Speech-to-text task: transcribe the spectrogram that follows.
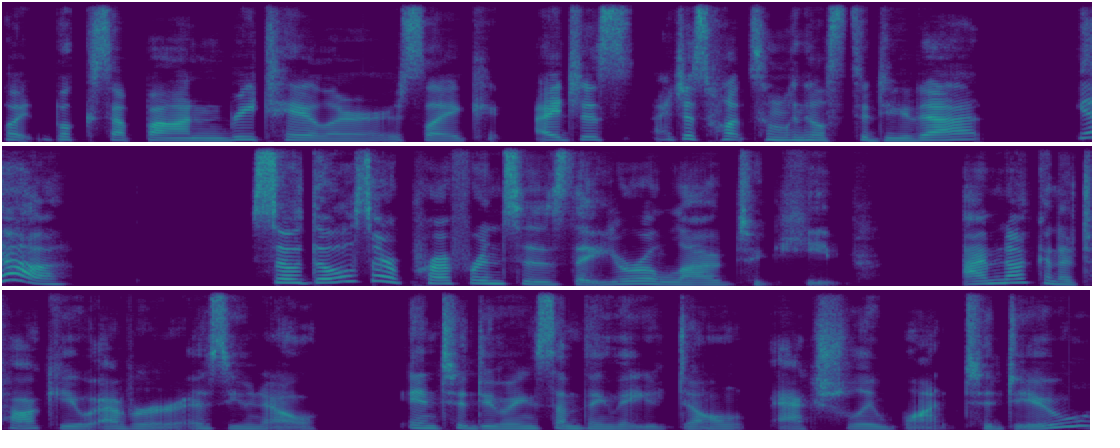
put books up on retailers like i just i just want someone else to do that. Yeah. So those are preferences that you're allowed to keep. I'm not going to talk you ever as you know into doing something that you don't actually want to do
